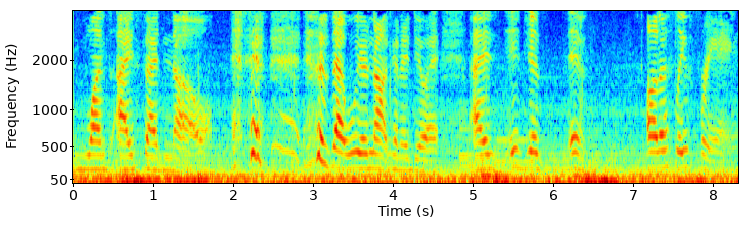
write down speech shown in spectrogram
once I said no that we're not going to do it. I it just it honestly freeing.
